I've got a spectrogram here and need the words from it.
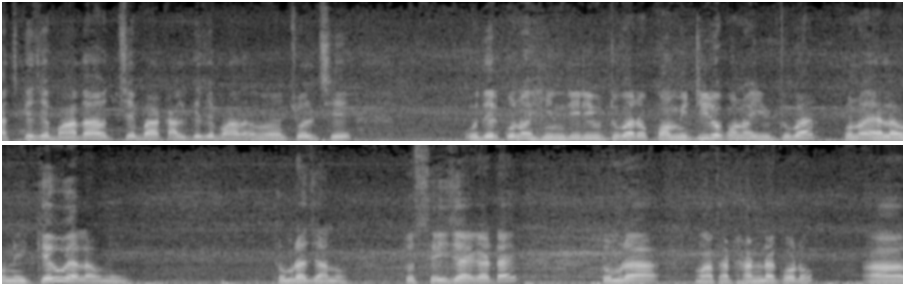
আজকে যে বাঁধা হচ্ছে বা কালকে যে চলছে, ওদের কোনো হিন্দির ইউটিউবার ও কমিটিরও কোনো ইউটিউবার কোনো অ্যালাউ নেই, কেউ অ্যালাউ নেই। তোমরা জানো। তো সেই জায়গাটায় তোমরা মাথা ঠান্ডা করো আর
